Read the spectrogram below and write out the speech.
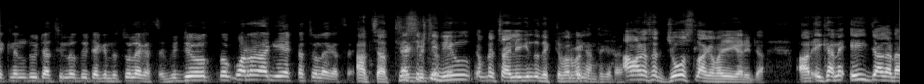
দেখলেন দুইটা ছিল দুইটা কিন্তু চলে গেছে। ভিডিও তো করার আগে একটা চলে গেছে। আচ্ছা থ্রি সিক্সটি ভিডিওতে। ভিউ আপনি চাইলে কিন্তু দেখতে পারবেন। এখান থেকে আমার কাছে জোস লাগে ভাই এই গাড়িটা। আর এখানে এই জায়গাটা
